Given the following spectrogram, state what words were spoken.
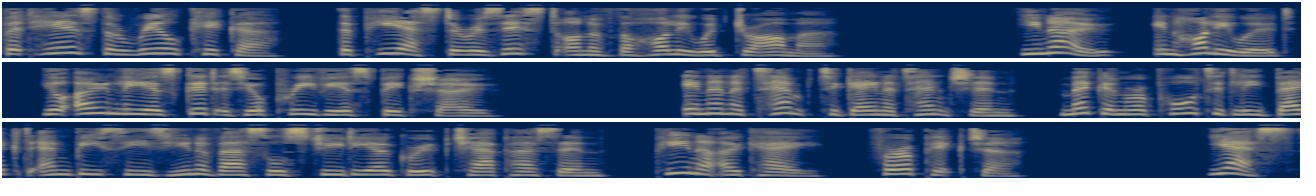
but here's the real kicker, the pièce de résistance of the Hollywood drama. You know, in Hollywood, you're only as good as your previous big show. In an attempt to gain attention, Meghan reportedly begged NBC's Universal Studio Group chairperson, Pina OK, for a picture. Yes,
